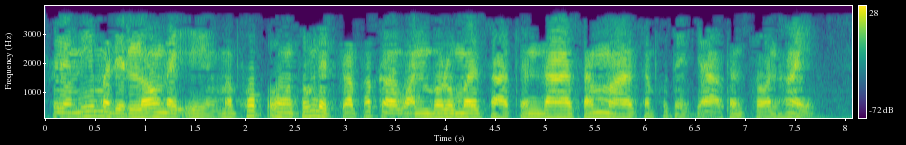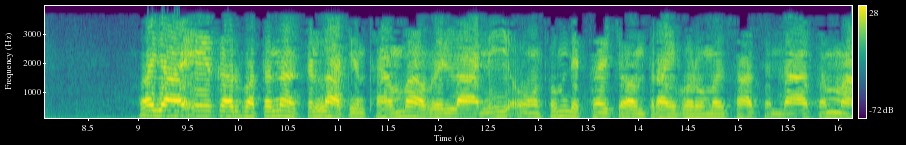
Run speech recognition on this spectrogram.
เพลงนี้มาเด็ดร้องได้เอง มาพบองค์สมเด็จพระพักวันบรมศาสดาสัมมาสัมพุทธเจ้าท่านสอนให้ พระยาเอกรัตนกลาจึงถามว่าเวลานี้องค์สมเด็จพระจอมไตรบรมศาสดาสัมมา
